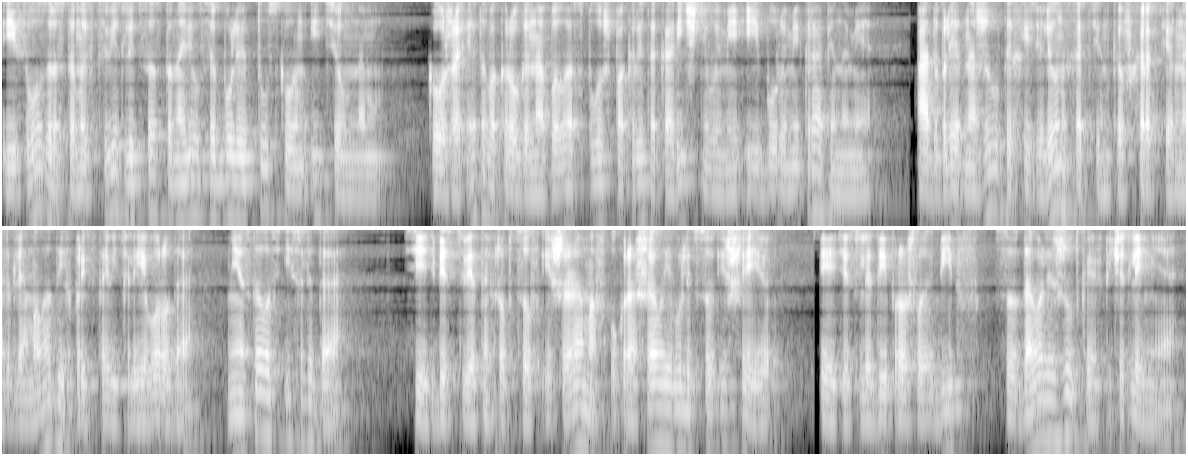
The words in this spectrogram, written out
и с возрастом их цвет лица становился более тусклым и темным. Кожа этого крогана была сплошь покрыта коричневыми и бурыми крапинами, от бледно-желтых и зеленых оттенков, характерных для молодых представителей его рода, не осталось и следа. Сеть бесцветных рубцов и шрамов украшала его лицо и шею. Эти следы прошлых битв создавали жуткое впечатление,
